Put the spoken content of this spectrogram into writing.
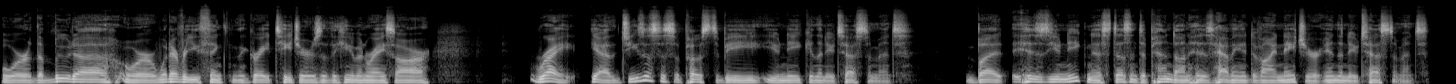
or the Buddha, or whatever you think the great teachers of the human race are. Right. Yeah. Jesus is supposed to be unique in the New Testament, but his uniqueness doesn't depend on his having a divine nature in the New Testament.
